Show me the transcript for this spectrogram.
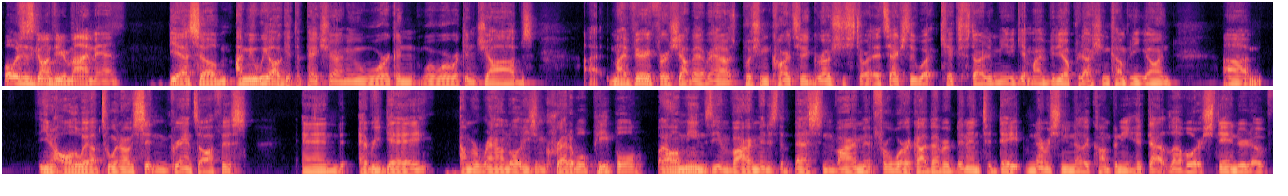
what was just going through your mind, man? Yeah, so I mean, we all get the picture. I mean, we're working we're, we're working jobs my very first job I ever had, I was pushing carts at a grocery store. That's actually what kickstarted me to get my video production company going. Um, you know, all the way up to when I was sitting in Grant's office, and every day I'm around all these incredible people. By all means, the environment is the best environment for work I've ever been in to date. I've never seen another company hit that level or standard of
